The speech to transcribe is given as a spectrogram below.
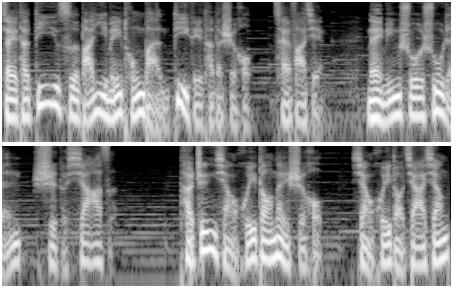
在她第一次把一枚铜板递给他的时候，才发现那名说书人是个瞎子。她真想回到那时候，想回到家乡，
